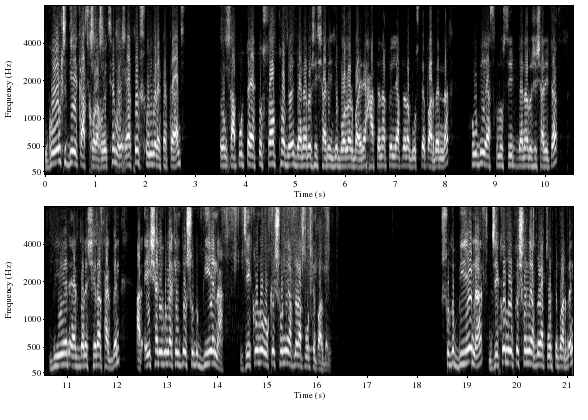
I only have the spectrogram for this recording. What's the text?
গোল্ড দিয়ে কাজ করা হয়েছে মানে এত সুন্দর একটা কাজ। এবং কাপড়টা এত সফট হবে, বেনারসি শাড়ি যে বলার বাইরে, হাতে না পেলে আপনারা বুঝতে পারবেন না। খুবই এক্সক্লুসিভ বেনারসি শাড়িটা। বিয়ের একবারে সেরা থাকবেন। আর এই শাড়িগুলা কিন্তু শুধু বিয়ে না যে কোনো ওকেশনে আপনারা পরতে পারবেন। শুধু বিয়ে না যে কোনো ওকেশনে আপনারা পড়তে পারবেন।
